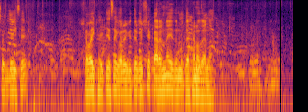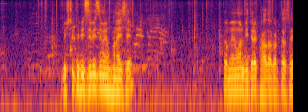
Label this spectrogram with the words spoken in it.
চলে আইছে সবাই খাইতেছে, ঘরের ভিতরে বসে কারেন্ট নাই এই জন্য দেখানো যায় না। বৃষ্টিতে ভিজে ভিজে মেহমান আইছে। তো মেহমান ভিতরে খাওয়া দাওয়া করতেছে।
